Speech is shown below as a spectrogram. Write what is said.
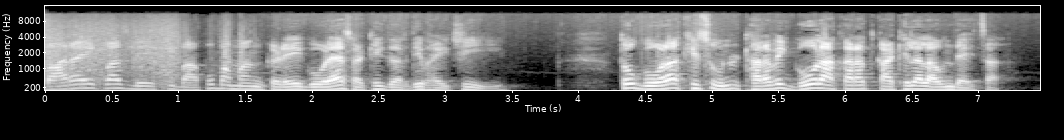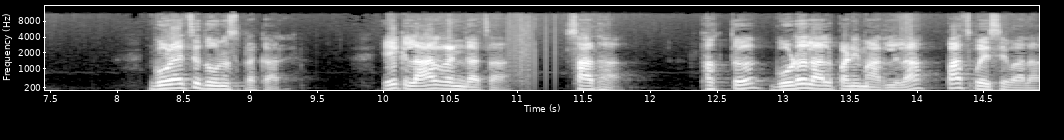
बारा एक वाजले की बापू मामांकडे गोळ्यासाठी गर्दी व्हायची. तो गोळा खिसून ठराविक गोल आकारात काठीला लावून द्यायचा. गोळ्याचे दोनच प्रकार. एक लाल रंगाचा साधा. फक्त गोड लाल पाणी मारलेला पाच पैसेवाला.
